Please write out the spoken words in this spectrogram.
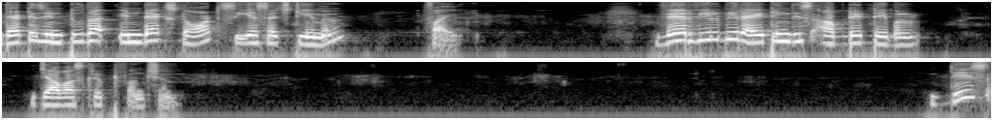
That is into the index.cshtml file where we'll be writing this update table javascript function. This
